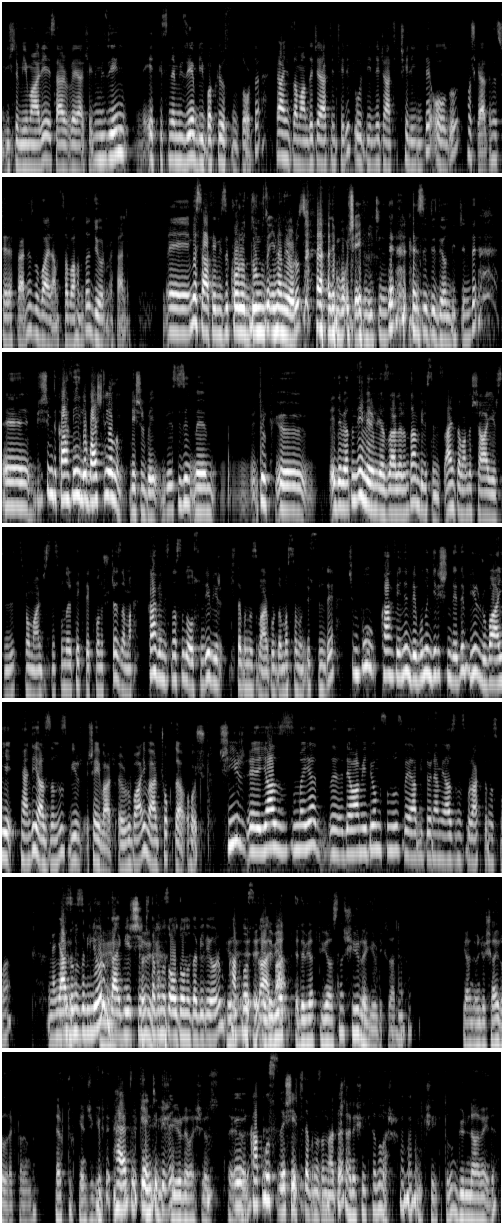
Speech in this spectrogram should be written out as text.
işte mimari eser veya şeyin müziğin etkisine müziğe bir bakıyorsunuz orada. Ve aynı zamanda Celalettin Çelik, Udi Necati Çelik'in de oğlu. Hoş geldiniz, şeref verdiniz bu bayram sabahında diyorum efendim. E, mesafemizi koruduğumuza inanıyoruz. hani bu şeyin içinde, stüdyonun içinde. E, şimdi kahveyle başlayalım Beşir Bey. Sizin e, Türk e, edebiyatın en verimli yazarlarından birisiniz. Aynı zamanda şairsiniz, romancısınız. Bunları tek tek konuşacağız ama kahveniz nasıl olsun diye bir kitabınız var burada masamın üstünde. Şimdi bu kahvenin ve bunun girişinde de bir rubai, kendi yazdığınız bir şey var. E, rubai var, çok da hoş. Şiir e, yazmaya e, devam ediyor musunuz veya bir dönem yazdınız, bıraktınız mı? Yani yazdığınızı biliyorum evet. da bir şiir Tabii. kitabınız olduğunu da biliyorum. Ede, Kaknos e, galiba. Edebiyat, edebiyat dünyasına şiirle girdik zaten. Hı hı. Yani önce şair olarak tanındım. Her Türk genci gibi. Her Türk genci gibi. Şiirle başlıyoruz. Ee, Kakmus şiir kitabınızın adı. Üç tane şiir kitabı var. İlk şiir kitabım Gülname'ydi.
